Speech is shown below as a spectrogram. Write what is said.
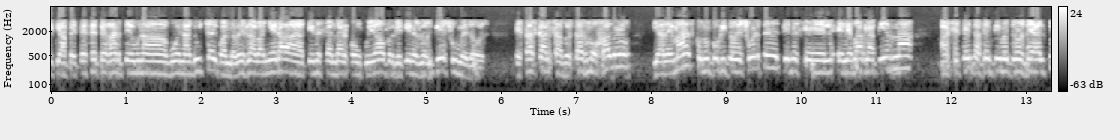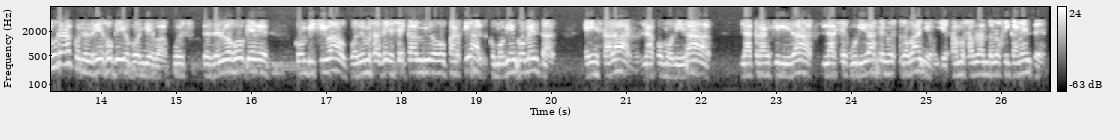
y te apetece pegarte una buena ducha y cuando ves la bañera tienes que andar con cuidado porque tienes los pies húmedos, estás cansado, estás mojado y además con un poquito de suerte tienes que elevar la pierna a 70 centímetros de altura con el riesgo que ello conlleva. Pues desde luego que con Visibao podemos hacer ese cambio parcial, como bien comentas, e instalar la comodidad, la tranquilidad, la seguridad en nuestro baño, y estamos hablando lógicamente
